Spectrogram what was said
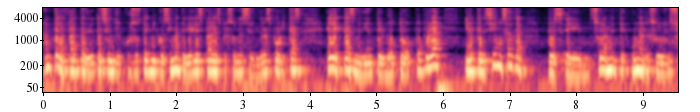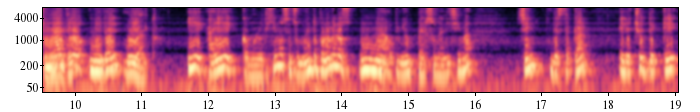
ante la falta de dotación de recursos técnicos y materiales para las personas servidoras públicas electas mediante voto popular. Y lo que decíamos, Edgar, pues eh, solamente una resolución, un alto nivel. Muy alto y ahí, como lo dijimos en su momento, por lo menos una opinión personalísima, sin destacar el hecho de que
